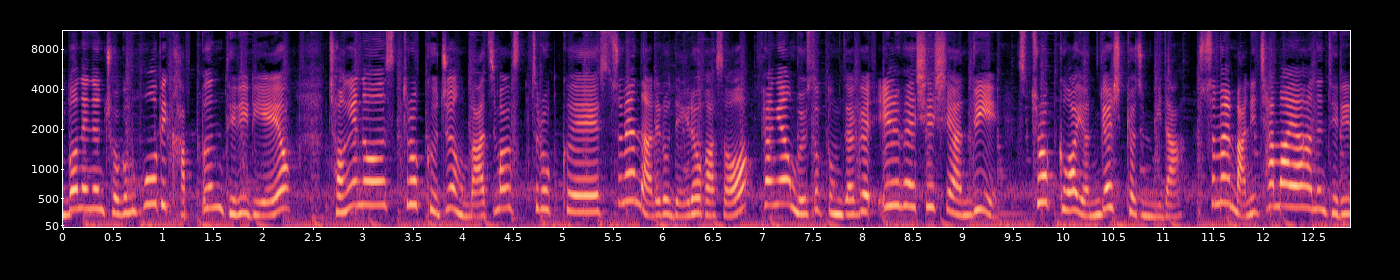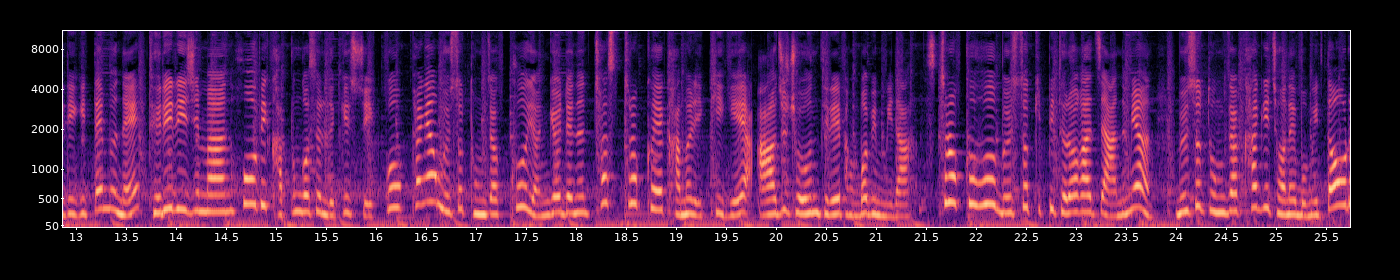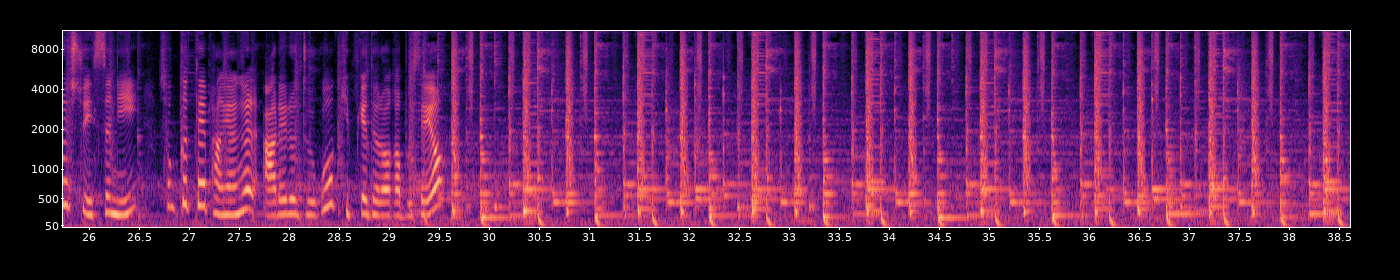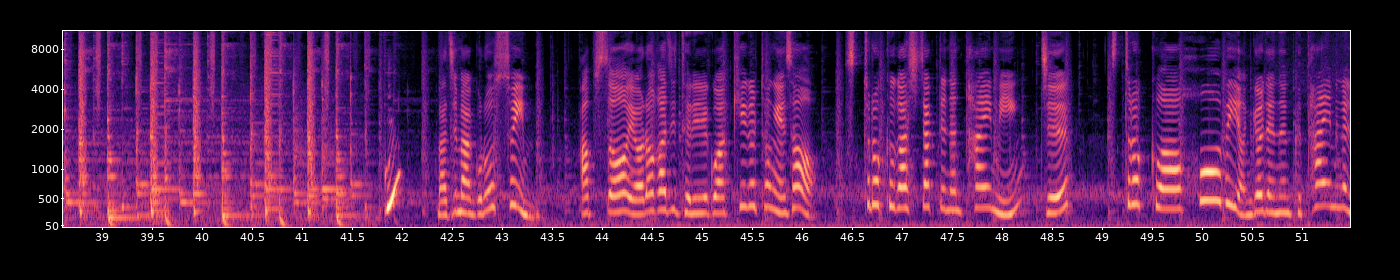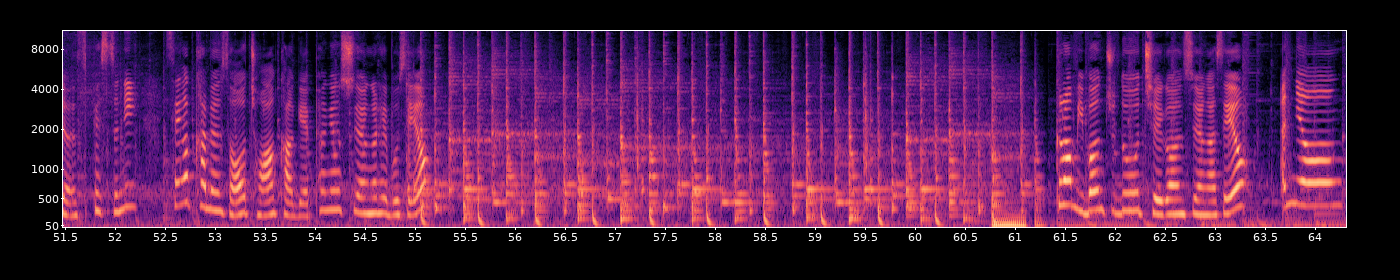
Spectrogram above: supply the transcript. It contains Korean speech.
이번에는 조금 호흡이 가쁜 드릴이에요. 정해놓은 스트로크 중 마지막 스트로크의 수면 아래로 내려가서 평형 물속 동작을 1회 실시한 뒤 스트로크와 연결시켜줍니다. 숨을 많이 참아야 하는 드릴이기 때문에 드릴이지만 호흡이 가쁜 것을 느낄 수 있고 평형 물속 동작 후 연결되는 첫 스트로크의 감을 익히기에 아주 좋은 드릴 방법입니다. 스트로크 후 물속 깊이 들어가지 않으면 물속 동작하기 전에 몸이 떠오를 수 있으니 손끝의 방향을 아래로 두고 깊게 들어가 보세요. 마지막으로 스윙. 앞서 여러 가지 드릴과 킥을 통해서 스트로크가 시작되는 타이밍, 즉 스트로크와 호흡이 연결되는 그 타이밍을 연습했으니 생각하면서 정확하게 평형 수영을 해보세요. 그럼 이번 주도 즐거운 수영하세요. 안녕!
